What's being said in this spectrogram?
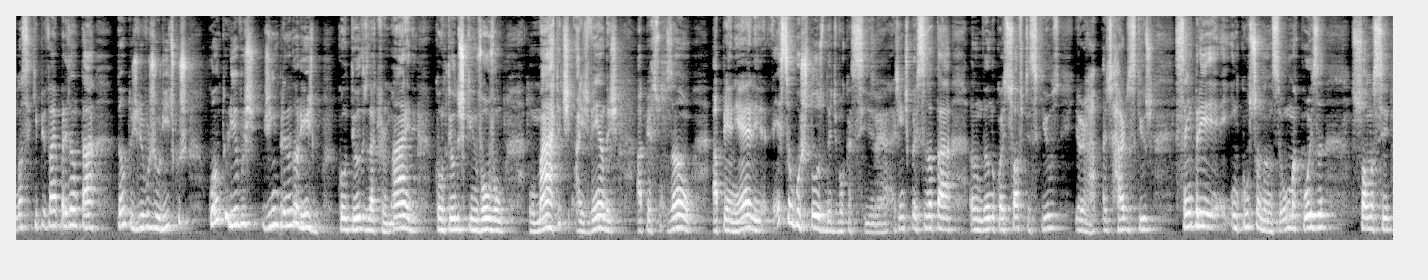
nossa equipe vai apresentar tanto os livros jurídicos quanto livros de empreendedorismo, conteúdos da TreeMind, conteúdos que envolvam o marketing, as vendas, a persuasão, a PNL, esse é o gostoso da advocacia, né? A gente precisa estar tá andando com as soft skills e as hard skills sempre em consonância. Uma coisa soma-se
